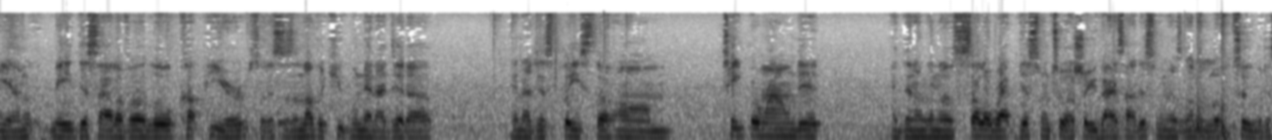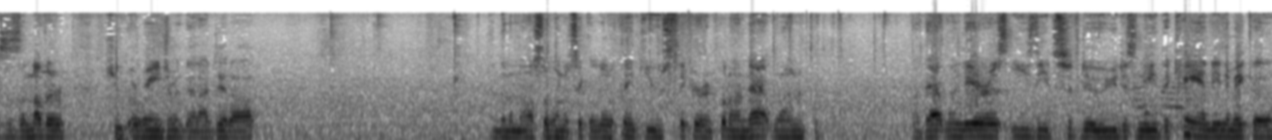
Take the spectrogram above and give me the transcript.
Yeah, I made this out of a little cup here. So this is another cute one that I did up and I just placed the um, tape around it and then I'm going to cello wrap this one too. I'll show you guys how this one is going to look too. But this is another cute arrangement that I did up. And then I'm also going to take a little thank you sticker and put on that one. But that one there is easy to do. You just need the candy to make a...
